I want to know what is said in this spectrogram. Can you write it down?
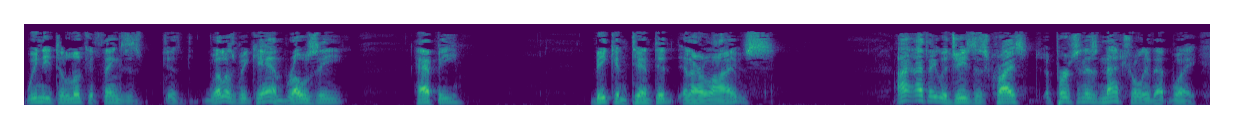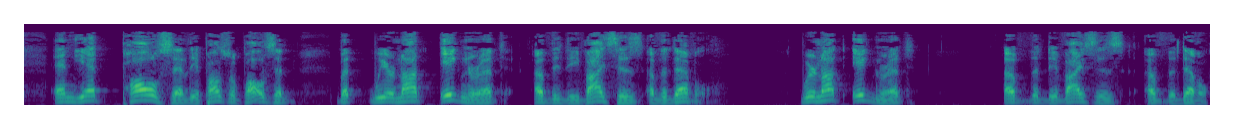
We need to look at things as well as we can, rosy, happy, be contented in our lives. I, I think with Jesus Christ, a person is naturally that way. And yet Paul said, the apostle Paul said, but we are not ignorant of the devices of the devil. We're not ignorant of the devices of the devil.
